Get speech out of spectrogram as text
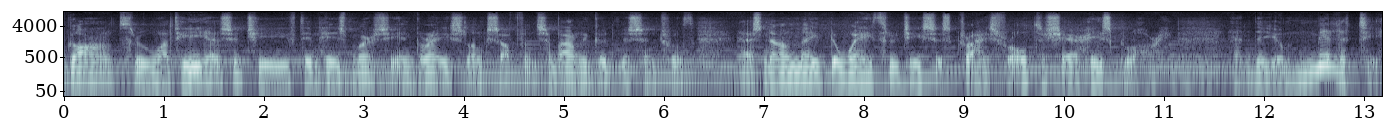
God, through what He has achieved in His mercy and grace, long sufferance, abounding goodness and truth, has now made the way through Jesus Christ for all to share His glory. And the humility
